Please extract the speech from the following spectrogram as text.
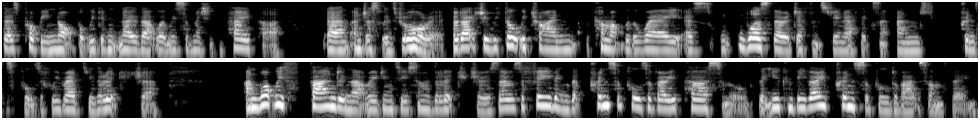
there's probably not, but we didn't know that when we submitted the paper um, and just withdraw it. But actually, we thought we'd try and come up with a way as was there a difference between ethics and principles if we read through the literature? And what we found in that reading through some of the literature is there was a feeling that principles are very personal, that you can be very principled about something,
